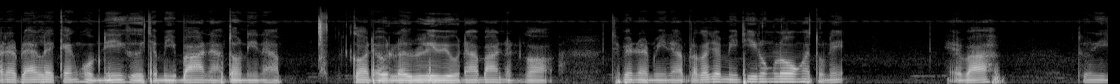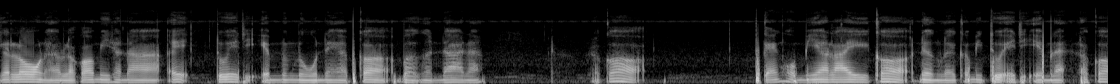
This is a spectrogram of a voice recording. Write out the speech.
ันดับแรกเลยแก๊งผมนี่คือจะมีบ้านนะครับตรงนี้นะครับ ก็เดี๋ยวเรารีวิวหน้าบ้านกันก็จะเป็นแบบนี้นะครับ แล้วก็จะมีที่โล่งๆครับตรงนี้ เห็นปะตรงนี้ก็โล่งนะครับ แล้วก็มีธนา เอ้ยตู้ ATM ตรงนู้นนะครับ ก็เบิกเงินได้นะ แล้วก็ แก๊งผมมีอะไรก็หนึ่งเลยก็มีตู้ ATM แหละแล้วก็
